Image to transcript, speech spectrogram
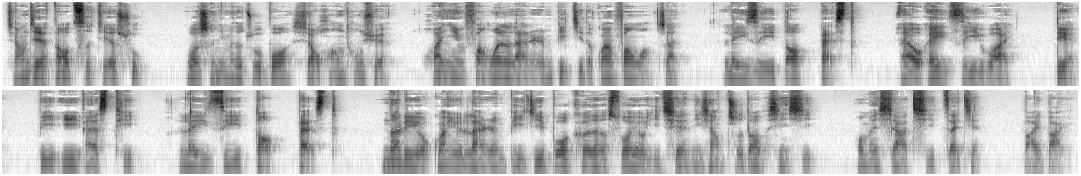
讲解到此结束。我是你们的主播小黄同学，欢迎访问懒人笔记的官方网站 lazy dot best，l a z y 点 b e s t。Lazy Dog best，那里有关于懒人笔记播客的所有一切你想知道的信息。我们下期再见，拜拜。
